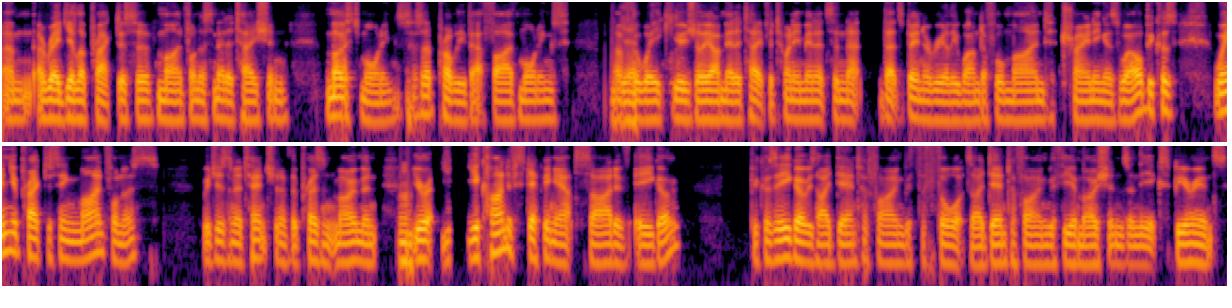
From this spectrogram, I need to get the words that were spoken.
um, a regular practice of mindfulness meditation most mornings. So probably about five mornings of Yeah. the week. Usually I meditate for 20 minutes, and that that's been a really wonderful mind training as well. Because when you're practicing mindfulness, which is an attention of the present moment, Mm. you're you're kind of stepping outside of ego because ego is identifying with the thoughts, identifying with the emotions and the experience.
